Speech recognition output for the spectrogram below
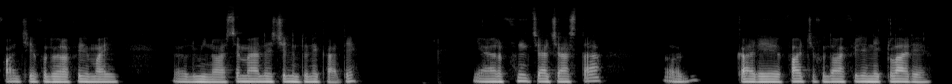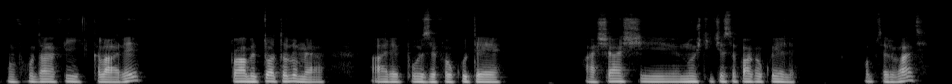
Face fotografii mai uh, luminoase, mai ales cele întunecate. Iar funcția aceasta uh, care face fotografiile neclare în fotografii clare. Probabil toată lumea are poze făcute așa și nu știe ce să facă cu ele. Observați?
